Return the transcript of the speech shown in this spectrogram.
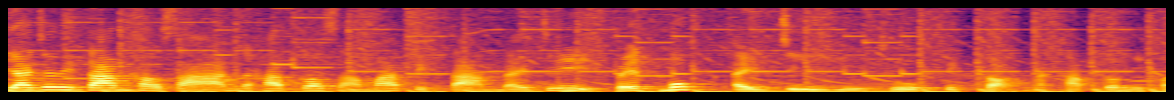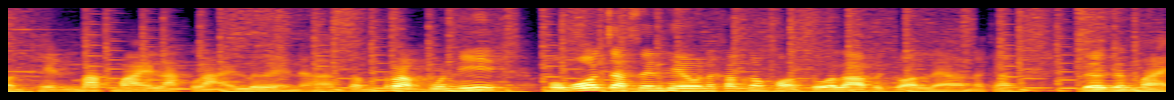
อยากจะติดตามข่าวสารนะครับก็สามารถติดตามได้ที่ Facebook IG YouTube TikTok นะครับก็มีคอนเทนต์มากมายหลากหลายเลยนะครับสำหรับวันนี้ผมโอ๊ตจากเซนเทลนะครับต้องขอตัวลาไปก่อนแล้วนะครับเจอกันใหม่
